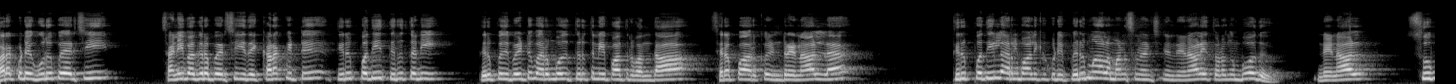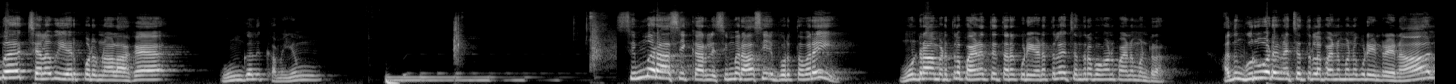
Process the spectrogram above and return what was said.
வரக்கூடிய குரு பயிற்சி சனி பகர பயிற்சி இதை கணக்கிட்டு திருப்பதி திருத்தணி திருப்பதி போயிட்டு வரும்போது திருத்தணி பார்த்துட்டு வந்தால் சிறப்பாக இருக்கும். இன்றைய நாளில் திருப்பதியில் அருள்பாலிக்கக்கூடிய பெருமாளை மனசில் நினச்சி இன்றைய நாளை தொடங்கும் போது இன்றைய நாள் சுப செலவு ஏற்படும் நாளாக உங்களுக்கு அமையும். சிம்ம ராசிக்காரர்கள் சிம்ம ராசியை பொறுத்தவரை மூன்றாம் இடத்துல பயணத்தை தரக்கூடிய இடத்துல சந்திர பகவான் பயணம் பண்ணுறார் அதுவும் குருவோட நட்சத்திரத்தில் பயணம் பண்ணக்கூடிய இன்றைய நாள்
